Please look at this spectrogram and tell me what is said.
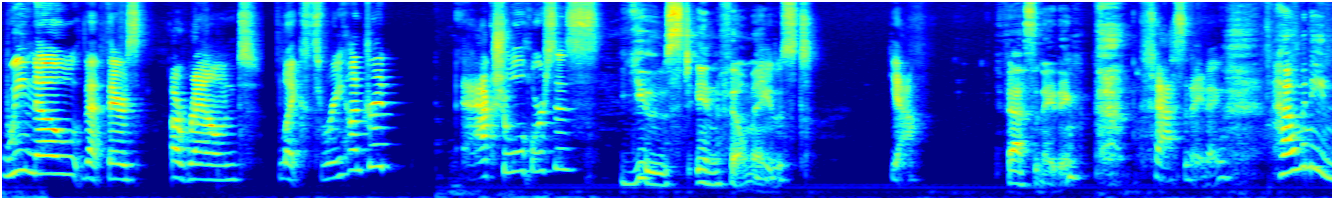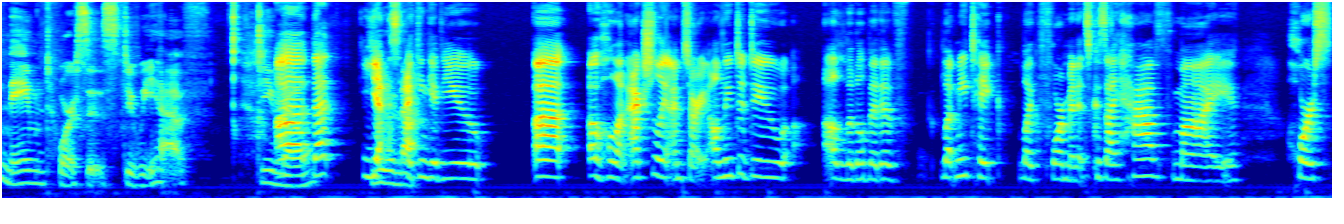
We know that there's around like 300 actual horses Used in filming. used yeah Fascinating. fascinating How many named horses do we have? Do you know? uh that yes i can give you uh oh hold on actually i'm sorry i'll need to do a little bit of let me take like four minutes because i have my horse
